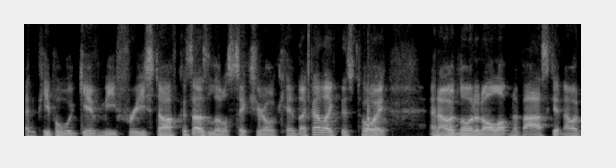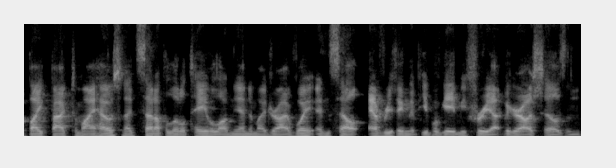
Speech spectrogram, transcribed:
and people would give me free stuff because I was a little six year old kid. Like I like this toy, and I would load it all up in a basket, and I would bike back to my house, and I'd set up a little table on the end of my driveway and sell everything that people gave me free at the garage sales. And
